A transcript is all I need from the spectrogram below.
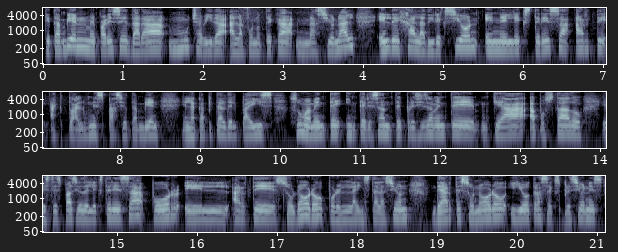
que también me parece dará mucha vida a la Fonoteca Nacional. Él deja la dirección en el Exteresa Arte Actual, un espacio también en la capital del país sumamente interesante, precisamente que ha apostado este espacio del Exteresa por el arte sonoro, por la instalación de arte sonoro y otras expresiones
